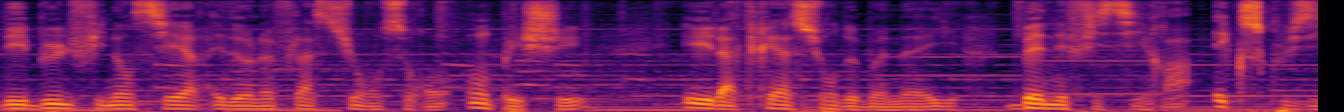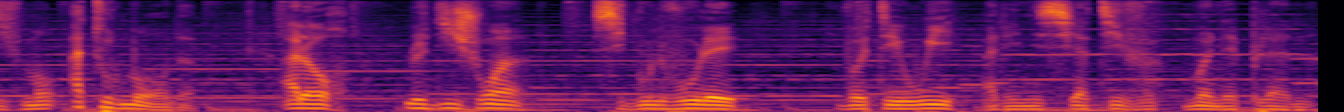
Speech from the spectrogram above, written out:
des bulles financières et de l'inflation seront empêchées, et la création de monnaie bénéficiera exclusivement à tout le monde. Alors, le 10 juin, si vous le voulez, votez oui à l'initiative Monnaie pleine.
